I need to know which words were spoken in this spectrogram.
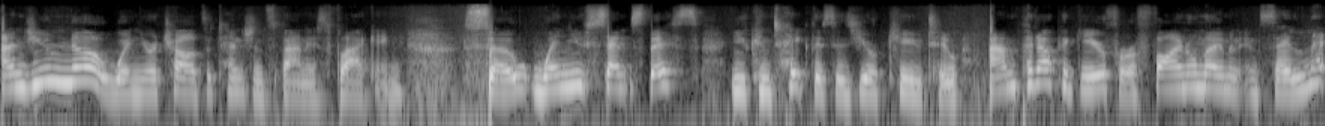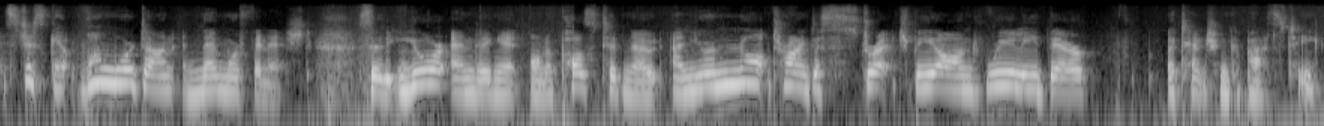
and you know when your child's attention span is flagging. So when you sense this, you can take this as your cue to amp it up a gear for a final moment and say, let's just get one more done and then we're finished. So that you're ending it on a positive note and you're not trying to stretch beyond really their attention capacity.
